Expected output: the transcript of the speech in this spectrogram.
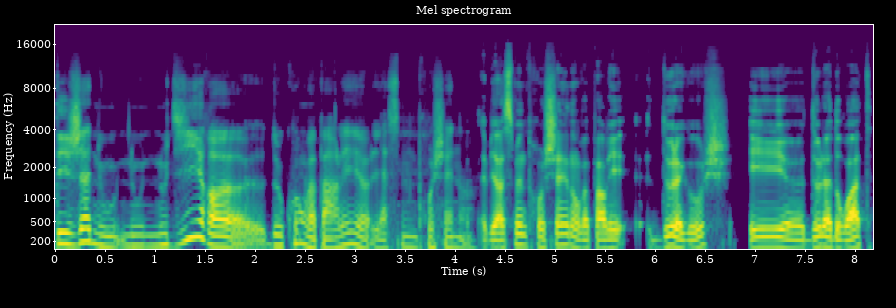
déjà nous, nous, nous dire euh, de quoi on va parler euh, la semaine prochaine? Eh bien, la semaine prochaine, on va parler de la gauche et de la droite.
